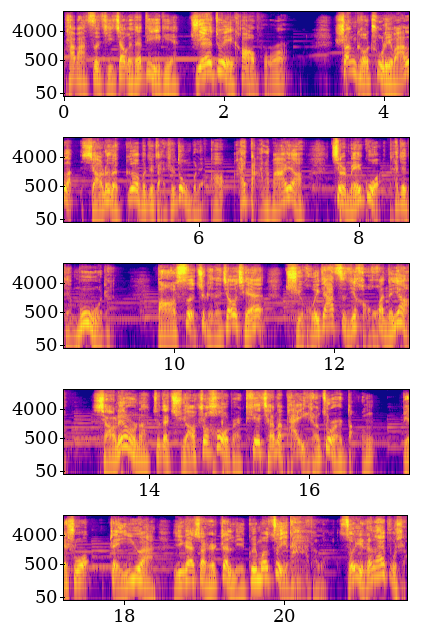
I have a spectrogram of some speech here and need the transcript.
他把自己交给他弟弟，绝对靠谱。伤口处理完了，小六的胳膊就暂时动不了，还打了麻药，劲儿没过，他就得木着。宝四去给他交钱，取回家自己好换的药。小六呢，就在取药室后边贴墙的排椅上坐着等。别说这医院应该算是镇里规模最大的了，所以人还不少。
